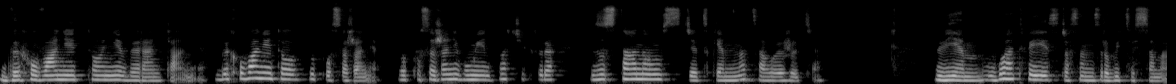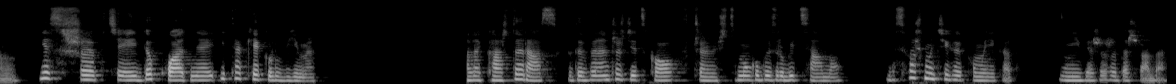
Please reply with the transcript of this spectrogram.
Wychowanie to nie wyręczanie. Wychowanie to wyposażenie. Wyposażenie w umiejętności, które zostaną z dzieckiem na całe życie. Wiem, łatwiej jest czasem zrobić coś samemu. Jest szybciej, dokładniej i tak jak lubimy. Ale każdy raz, gdy wyręczysz dziecko w czymś, co mogłoby zrobić samo, wysyłasz mu cichy komunikat. Nie wierzę, że dasz radę.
